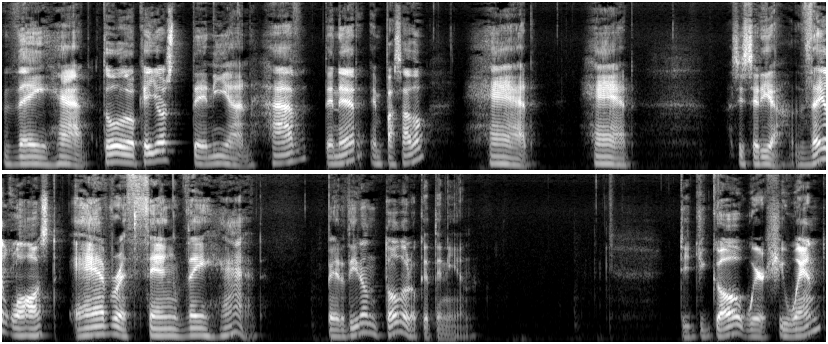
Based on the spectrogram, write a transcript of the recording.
they had. Todo lo que ellos tenían. Have, tener. En pasado, had. Had. Así sería. They lost everything they had perdieron todo lo que tenían. Did you go where she went?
